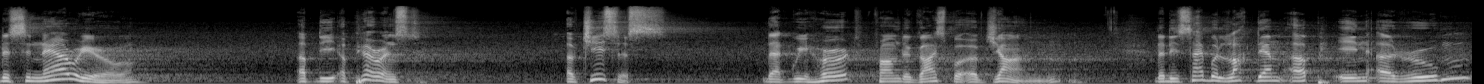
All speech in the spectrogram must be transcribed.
the scenario of the appearance of Jesus that we heard from the Gospel of John. The disciples locked them up in a room.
